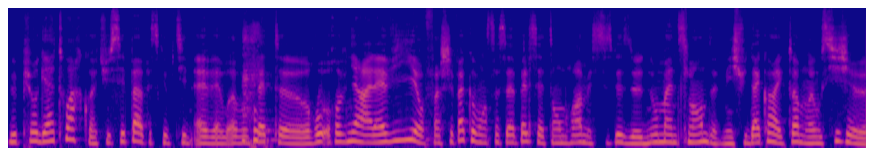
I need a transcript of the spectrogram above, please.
le purgatoire, quoi. Tu sais pas, parce que petite, elles vont peut-être euh, revenir à la vie. Enfin, je sais pas comment ça s'appelle cet endroit, mais c'est une espèce de no man's land. Mais je suis d'accord avec toi, moi aussi, je,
